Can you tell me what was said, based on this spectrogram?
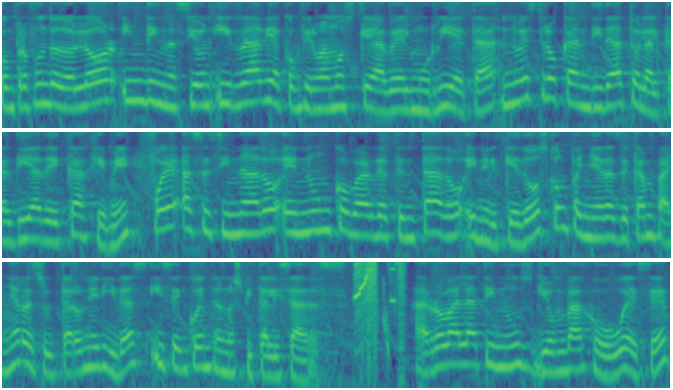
con profundo dolor, indignación y rabia confirmamos que Abel Murrieta, nuestro candidato a la alcaldía de Cájeme, fue asesinado en un cobarde atentado en el que dos compañeras de campaña resultaron heridas y se encuentran hospitalizadas. Arroba Latinus-US.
